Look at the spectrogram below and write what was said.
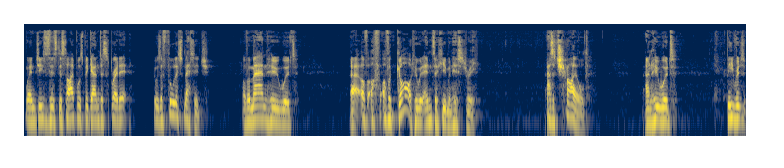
when Jesus' disciples began to spread it. It was a foolish message of a man who would, uh, of, of, of a God who would enter human history as a child and who would be re-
